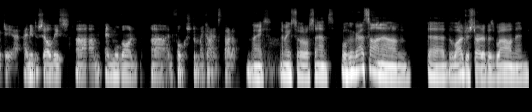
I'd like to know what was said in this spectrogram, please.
okay, I, I need to sell this um, and move on uh, and focus on my current startup. Nice, that makes total sense. Well, congrats on um, the the larger startup as well. And then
